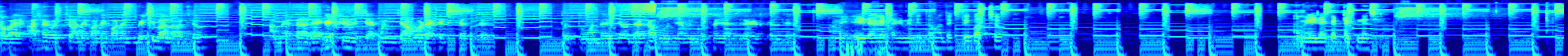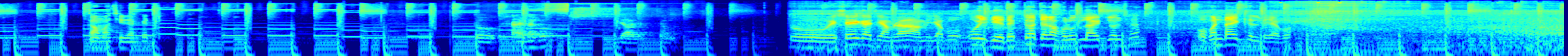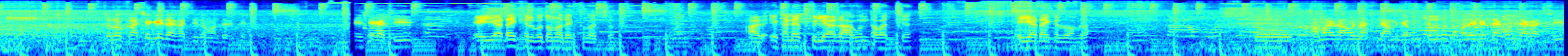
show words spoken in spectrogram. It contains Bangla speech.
সবাই? আশা করছি অনেক অনেক অনেক বেশি ভালো আছো। আমি একটা র্যাকেট কিনেছি, এখন যাব র্যাকেট খেলতে। তো তোমাদেরকেও দেখাবো যে আমি কোথায় যাচ্ছি র্যাকেট খেলতে। আমি এই র্যাকেটটা কিনেছি, তোমরা দেখতেই পাচ্ছ। আমি এই র্যাকেটটা কিনেছি। কামাচি র্যাকেট তো সাথে থাকো। তো এসেই গেছি আমরা, আমি যাব ওই যে, দেখতে পাচ্ছ একটা হলুদ লাইট জ্বলছে, ওখানটায় খেলতে যাব। চলো, কাছে গিয়ে দেখাচ্ছি তোমাদেরকে। এসে গেছি, এই ইয়াটাই খেলব, তোমরা দেখতে পাচ্ছ। আর এখানে প্লেয়াররা আগুন তাপাচ্ছে, এই ইয়াটাই খেলব আমরা। তো আমার রাউন্ড আসলে, আমি যখন খেলব, তোমাদেরকে তখন দেখাচ্ছি।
